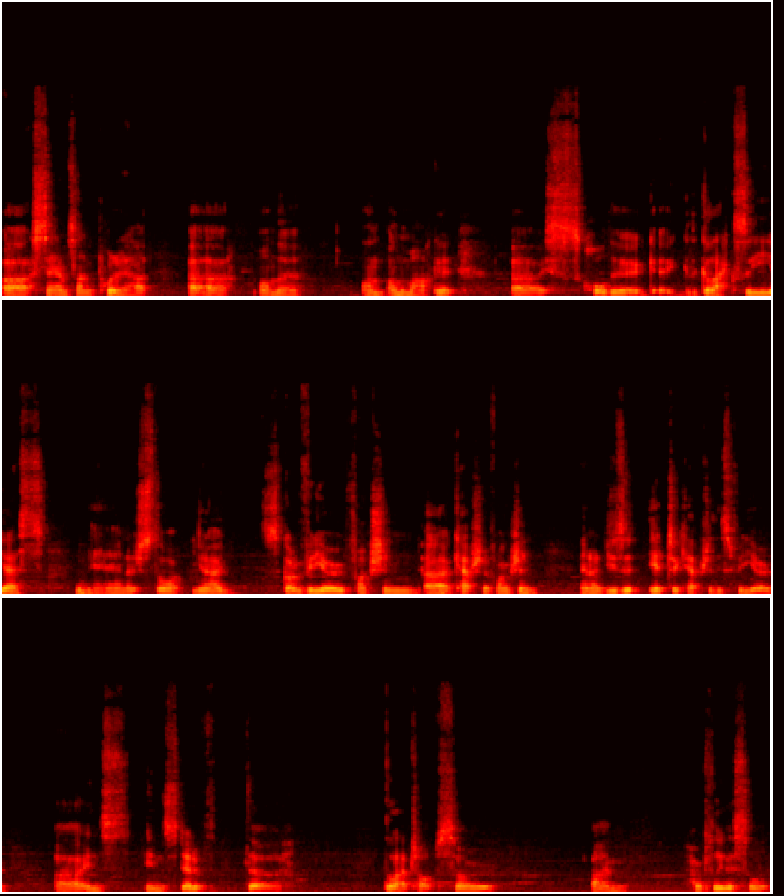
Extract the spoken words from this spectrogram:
Uh, Samsung put it out uh, on the on on the market. Uh, it's called the, the Galaxy S, and I just thought you know it's got a video function uh, capture function, and I'd use it it to capture this video uh, in, instead of the the laptop. So I'm hopefully this will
